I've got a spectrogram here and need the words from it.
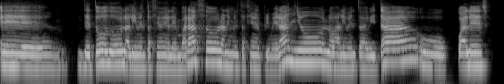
Eh, de todo, la alimentación en el embarazo, la alimentación en el primer año, los alimentos a evitar o cuáles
